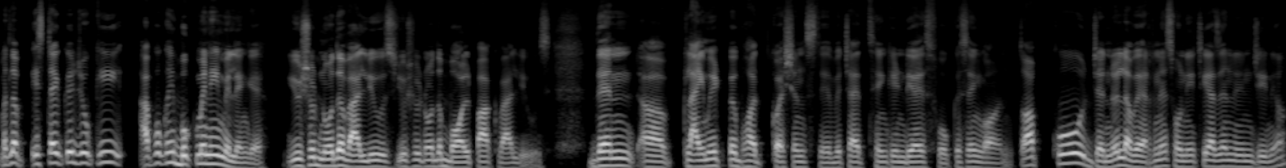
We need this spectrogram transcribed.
मतलब इस टाइप के जो कि आपको कहीं बुक में नहीं मिलेंगे। You should know the values you should know the ball park values then climate पे बहुत क्वेश्चन थे which I think India is focusing on तो आपको जनरल अवेयरनेस होनी चाहिए एज एन इंजीनियर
